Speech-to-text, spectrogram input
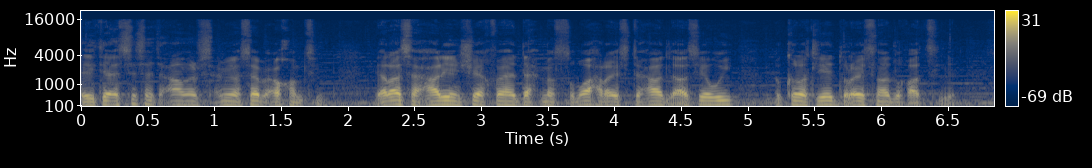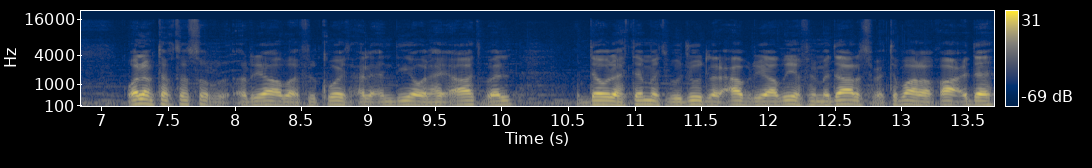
اللي تأسست عام 1957 يرأسها حاليا الشيخ فهد أحمد صباح رئيس الاتحاد الآسيوي لكرة اليد ورئيس نادي القادسية. ولم تقتصر الرياضة في الكويت على الأندية والهيئات بل الدولة اهتمت بوجود الألعاب الرياضية في المدارس باعتبارها القاعدة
